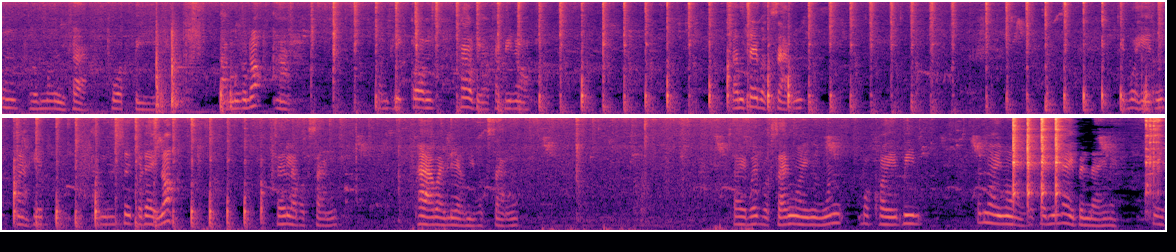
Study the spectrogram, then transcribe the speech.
อืมเพิ่มมือนี่ค่ะ ทั่วปีตำมันก็เนาะอะทำพริกก้อนข้าวเดียวค่ะพี่น้องตำใส่บักสังที่บ่เห็นอะเห็ดอันซื้อก็ได้เนาะใส่ละบักสังพาไว้แล้วนี่บักสัง ใส่เบิดบักสังหน่อยหนึ่งมันบ่ค่อยมีก็หน่อยหน่อยบ่ค่อยไม่ได้เป็นไรเลยเออ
